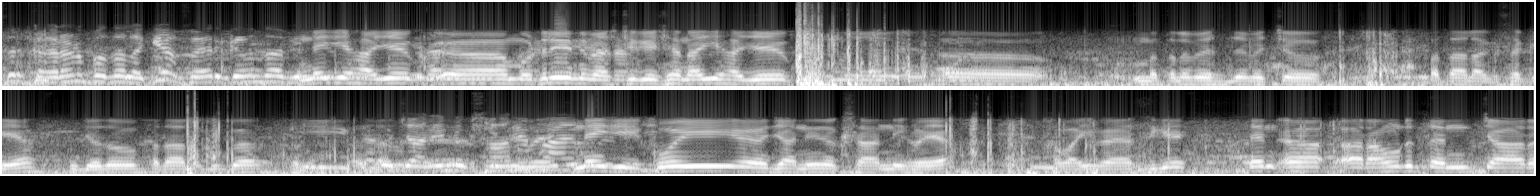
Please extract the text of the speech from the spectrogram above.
ਸਰ ਕਾਰਨ ਪਤਾ ਲੱਗਿਆ ਫਾਇਰ ਕਰਨ ਦਾ ਵੀ? ਨਹੀਂ ਜੀ ਹਜੇ ਅ, ਮੁੱਢਲੀ ਇਨਵੈਸਟੀਗੇਸ਼ਨ ਆ ਜੀ ਹਜੇ ਕੋਈ ਅ, ਮਤਲਬ ਇਸ ਦੇ ਵਿੱਚ ਪਤਾ ਲੱਗ ਸਕਿਆ ਜਦੋਂ ਪਤਾ ਲੱਗੂਗਾ ਤੁਹਾਨੂੰ ਕੋਈ ਜਾਨੀ ਨੁਕਸਾਨ ਹੋਇਆ? ਨਹੀਂ ਜੀ ਕੋਈ ਜਾਨੀ ਨੁਕਸਾਨ ਨਹੀਂ ਹੋਇਆ। ਹਵਾਈ ਫਾਇਰ ਸੀਗੇ। ਤਿੰਨ ਅਰਾਊਂਡ ਤਿੰਨ ਚਾਰ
